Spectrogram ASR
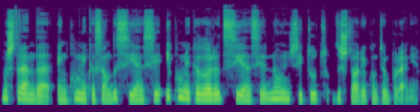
mestranda em Comunicação de Ciência e comunicadora de Ciência no Instituto de História Contemporânea.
